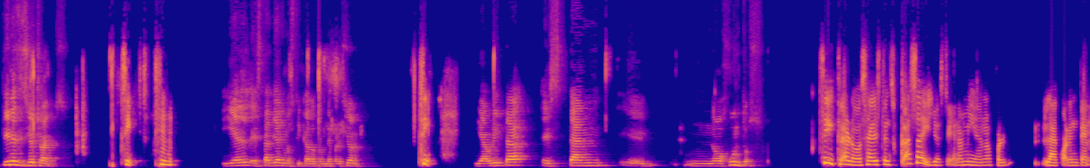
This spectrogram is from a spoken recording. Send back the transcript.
tienes 18 años. Sí. y él está diagnosticado con depresión. Sí. Y ahorita están eh, no juntos. Sí, claro, o sea, él está en su casa y yo estoy en la mía, ¿no? Por la cuarentena.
